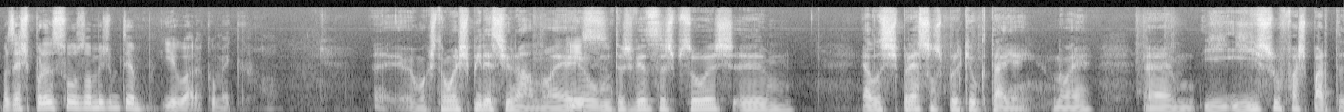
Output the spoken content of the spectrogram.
mas é esperançoso ao mesmo tempo. E agora, como é que. É uma questão aspiracional, não é? Eu, muitas vezes as pessoas hum, elas expressam-se por aquilo que têm, não é? Um, e, e, isso faz parte,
